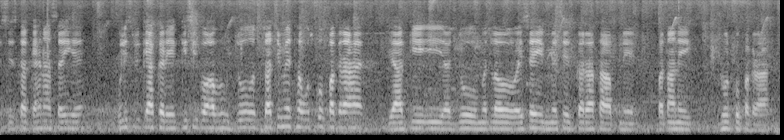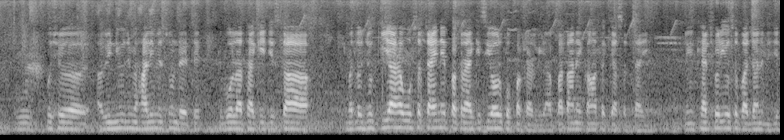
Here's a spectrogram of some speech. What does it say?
इस चीज़ का कहना सही है। पुलिस भी क्या करे? किसी को अब जो सच में था उसको पकड़ा है। या कि या जो मतलब ऐसे ही मैसेज कर रहा था अपने, पता नहीं, झूठ को पकड़ा। वो कुछ अभी न्यूज़ में हाल ही में सुन रहे थे कि बोल रहा था कि जिसका मतलब जो किया है वो सच्चाई नहीं पकड़ा है, किसी और को पकड़ लिया। पता नहीं कहाँ तक क्या सच्चाई है। लेकिन खैर छोड़िए सब बात जाने दीजिए।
